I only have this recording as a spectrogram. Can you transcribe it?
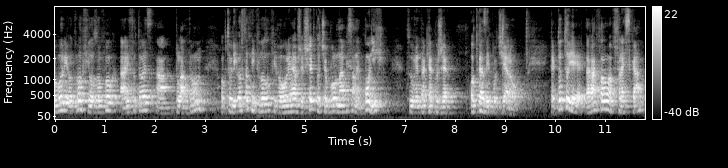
hovorí o dvoch filozofoch, Aristoteles a Platón, o ktorých ostatní filozofi hovoria, že všetko, čo bolo napísané po nich, sú len také akože odkazy počiarov. Tak toto je Rafalová freska,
